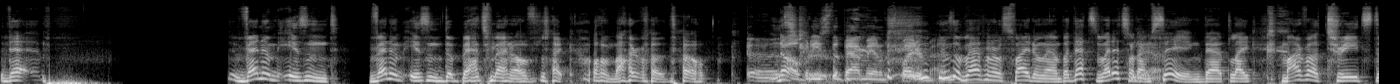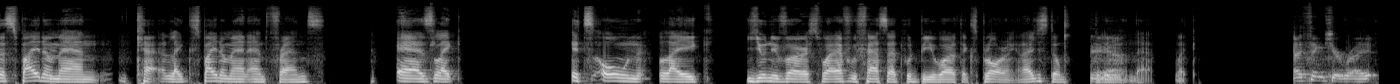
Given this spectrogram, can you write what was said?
that. Venom isn't Venom isn't the Batman of like of Marvel though. Uh, no, that's but he's the Batman of Spider-Man. He's the Batman of Spider-Man, but that's but that's what I'm saying. That like Marvel treats the Spider-Man, ca- like Spider-Man and friends, as like its own like universe where every facet would be worth exploring, and I just don't believe Yeah. in that. Like, I think you're right.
